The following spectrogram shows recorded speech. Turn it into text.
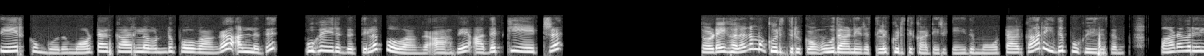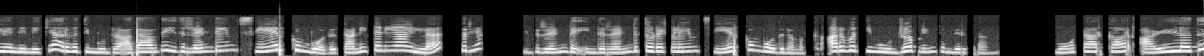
சேர்க்கும் போது மோட்டார் கார்ல ஒன்று போவாங்க அல்லது புகையிரதத்துல போவாங்க. ஆகவே அதற்கு ஏற்ற தொடைகளை நம்ம குறித்திருக்கோம். ஊதா நிறத்துல குறித்து காட்டியிருக்கேன். இது மோட்டார் கார் இது புகையிரதம். மாணவர்களின் எண்ணிக்கை அறுபத்தி மூன்று அதாவது இது ரெண்டையும் சேர்க்கும் போது தனித்தனியா இல்ல சரியா? இது ரெண்டு. இந்த ரெண்டு தொடைகளையும் சேர்க்கும் போது நமக்கு அறுபத்தி மூன்று அப்படின்னு தந்திருக்காங்க மோட்டார் கார் அல்லது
